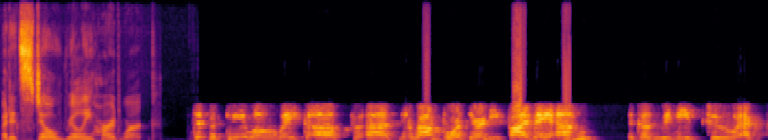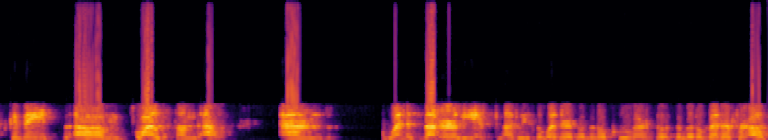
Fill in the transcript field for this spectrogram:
but it's still really hard work. Typically, we'll wake up at around 4:30, 5 a.m. because we need to excavate um, while the sun's out. And when it's that early, it's, at least the weather is a little cooler, so it's a little better for us.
